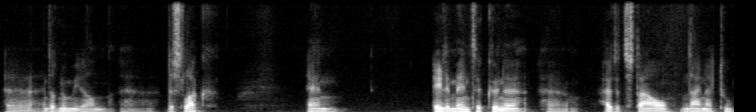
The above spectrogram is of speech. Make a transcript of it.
en dat noem je dan de slak. En elementen kunnen uit het staal daar naartoe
